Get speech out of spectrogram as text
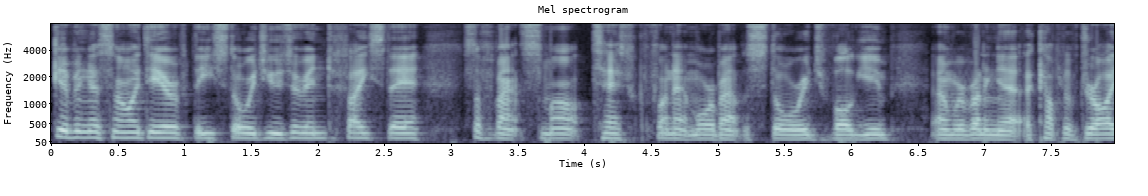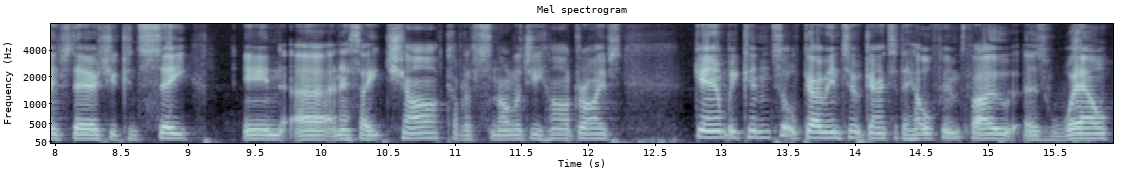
giving us an idea of the storage user interface there. Stuff about smart test. We can find out more about the storage volume. And we're running a, a couple of drives there, as you can see, in uh, an SHR, a couple of Synology hard drives. Again, we can sort of go into it, go into the health info as well.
